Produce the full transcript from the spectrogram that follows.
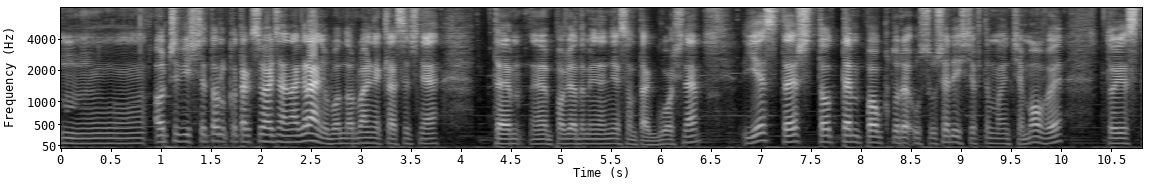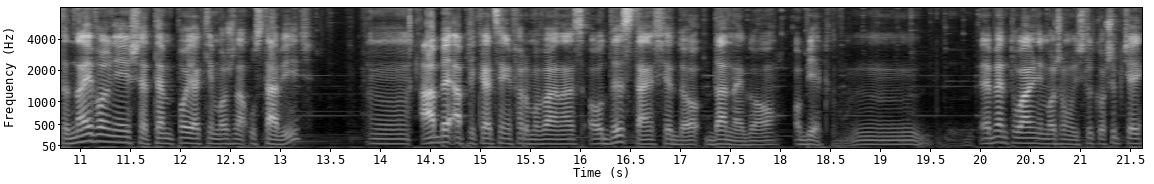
Mm, oczywiście to tylko tak słychać na nagraniu, bo normalnie klasycznie te e, powiadomienia nie są tak głośne. Jest też to tempo, które usłyszeliście w tym momencie mowy, to jest najwolniejsze tempo, jakie można ustawić, mm, aby aplikacja informowała nas o dystansie do danego obiektu. Ewentualnie może mówić tylko szybciej,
